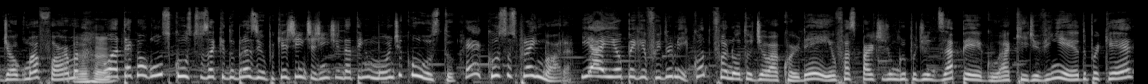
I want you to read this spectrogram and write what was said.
de alguma forma, Uhum. ou até com alguns custos aqui do Brasil, porque gente, a gente ainda tem um monte de custo. É, custos pra ir embora. E aí eu peguei e fui dormir. Quando foi no outro dia eu acordei, eu faço parte de um grupo de desapego aqui de Vinhedo, porque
